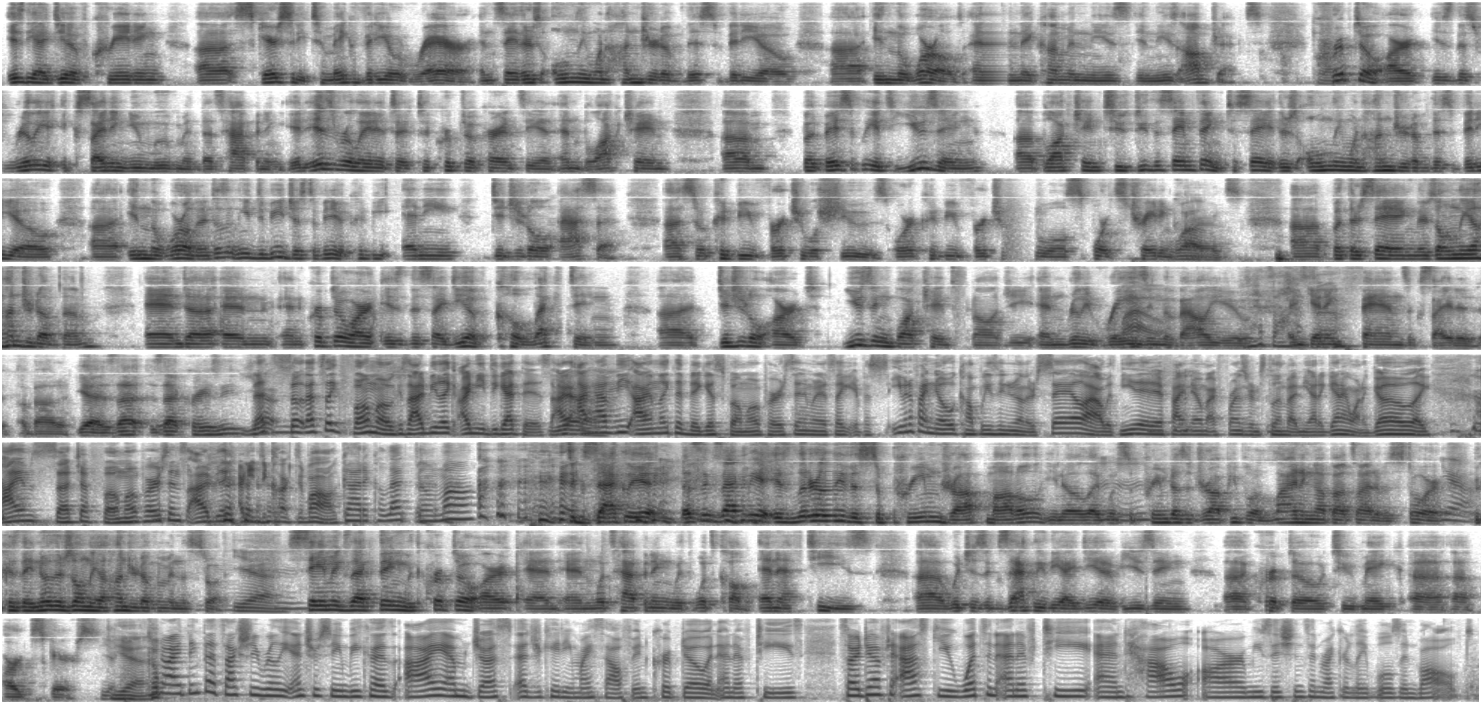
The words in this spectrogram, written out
is the idea of creating uh, scarcity to make video rare and say there's only 100 of this video uh, in the world and they come in these in these objects. Crypto art is this really exciting new movement that's happening. It is related to, to cryptocurrency and, and blockchain um, but basically it's using uh, blockchain to do the same thing to say there's only 100 of this video uh, in the world. And it doesn't need to be just a video. It could be any digital asset uh, so it could be virtual shoes or it could be virtual sports trading cards. Uh, but they're saying there's only a 100 of them. And uh, and and crypto art is this idea of collecting uh, digital art using blockchain technology and really raising Wow. the value That's and getting fans excited about it. Yeah, is that is that crazy? That's so that's like FOMO because I'd be like, I need to get this. I, I have the I'm like the biggest FOMO person when it's like if it's, even if I know a company's doing another sale, I always need it. If I mm-hmm. know my friends are gonna still invite me out again, I want to go. Like I am such a FOMO person, so I'd be like, I need to collect them all. Gotta collect them all. That's exactly it. That's exactly it. Is literally the Supreme drop model. You know, like when mm-hmm. Supreme does a drop, people are lining up outside of a store Yeah. Because they know there's only a hundred of them in the store. Yeah. Same exact thing with crypto art and and what's happening with what's called NFTs, uh, which is exactly the idea of using uh, crypto to make uh, uh, art scarce. Yeah. You know, I think that's actually really interesting because I am just educating myself in crypto and NFTs. So I do have to ask you, what's an NFT and how are musicians and record labels involved?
